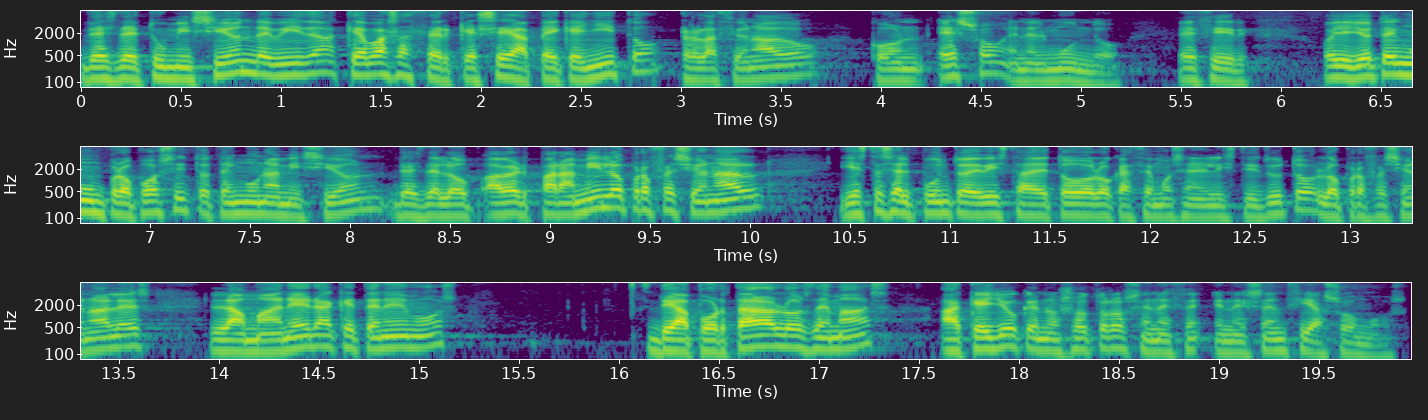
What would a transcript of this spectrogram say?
desde tu misión de vida, ¿qué vas a hacer que sea pequeñito relacionado con eso en el mundo? Es decir, oye, yo tengo un propósito, tengo una misión, desde lo... A ver, para mí lo profesional, y este es el punto de vista de todo lo que hacemos en el instituto, lo profesional es la manera que tenemos de aportar a los demás aquello que nosotros en esencia somos.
